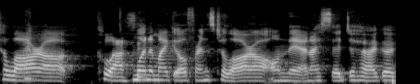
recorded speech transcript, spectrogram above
Talara, classic. one of my girlfriends, Talara, on there, and I said to her, I go,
